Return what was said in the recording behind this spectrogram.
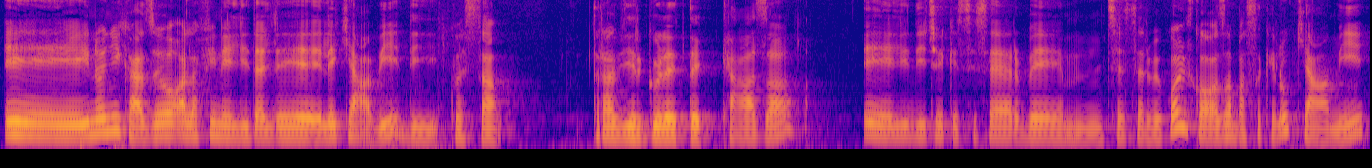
E in ogni caso, alla fine gli dà le, le chiavi di questa, tra virgolette, casa e gli dice che se serve, mh, se serve qualcosa basta che lo chiami.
